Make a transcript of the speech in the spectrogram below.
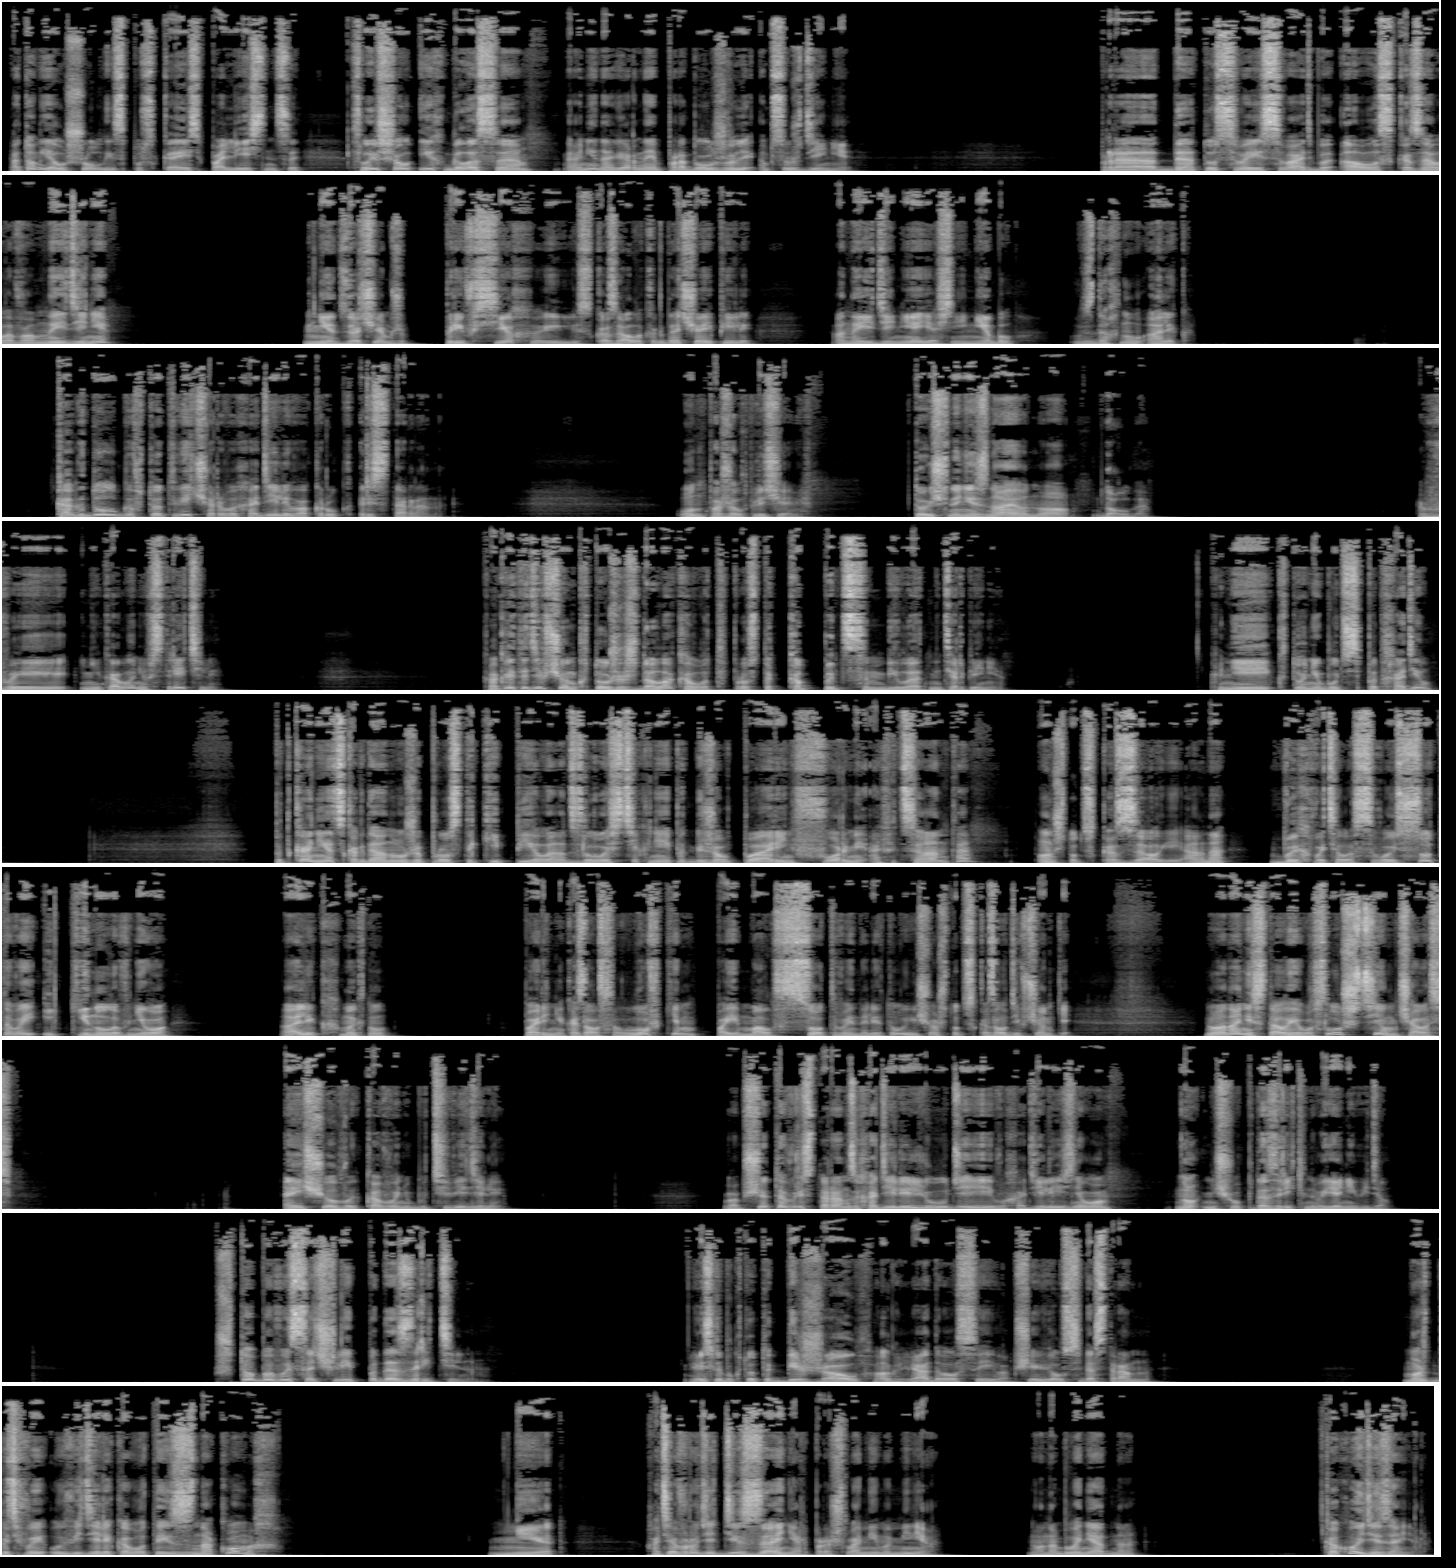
Потом я ушел и, спускаясь по лестнице, слышал их голоса. Они, наверное, продолжили обсуждение. «Про дату своей свадьбы Алла сказала вам наедине?» «Нет, зачем же? При всех и сказала, когда чай пили. А наедине я с ней не был», — вздохнул Алик. «Как долго в тот вечер выходили вокруг ресторана?» Он пожал плечами. «Точно не знаю, но долго». «Вы никого не встретили?» Какая-то девчонка тоже ждала кого-то, просто копытцем била от нетерпения. К ней кто-нибудь подходил? Под конец, когда она уже просто кипела от злости, к ней подбежал парень в форме официанта. Он что-то сказал ей, а она выхватила свой сотовый и кинула в него. Алик хмыкнул. Парень оказался ловким, поймал сотовый на лету и еще что-то сказал девчонке. Но она не стала его слушать и умчалась. «А еще вы кого-нибудь видели?» Вообще-то в ресторан заходили люди и выходили из него но ничего подозрительного я не видел. Что бы вы сочли подозрительным? Если бы кто-то бежал, оглядывался и вообще вел себя странно. Может быть, вы увидели кого-то из знакомых? Нет. Хотя вроде дизайнер прошла мимо меня. Но она была не одна. Какой дизайнер?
